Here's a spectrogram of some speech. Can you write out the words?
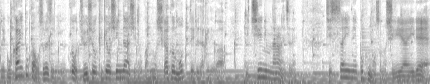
で誤解とか恐れずに言うと中小企業診断士とかの資格を持っているだけでは1円にもならないんですよね。実際ね僕もその知り合いで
